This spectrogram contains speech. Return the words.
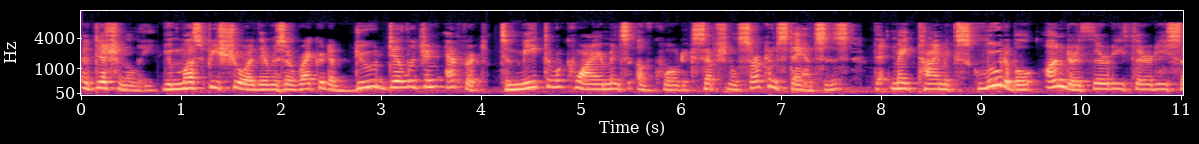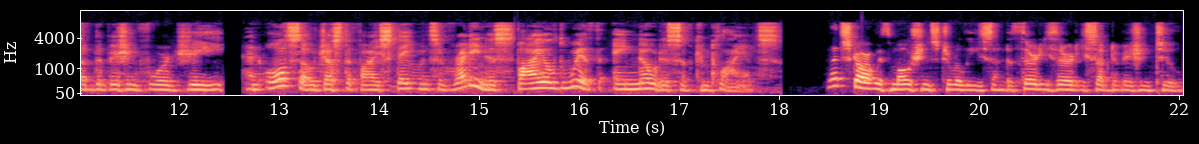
Additionally, you must be sure there is a record of due diligent effort to meet the requirements of quote, exceptional circumstances that make time excludable under 3030 subdivision 4G and also justify statements of readiness filed with a notice of compliance. Let's start with motions to release under 3030 subdivision 2.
